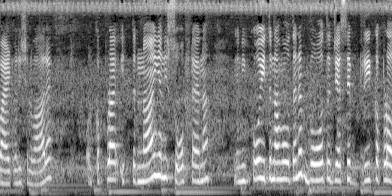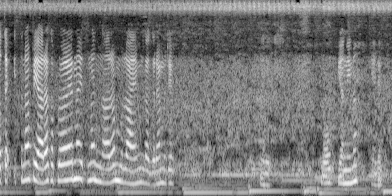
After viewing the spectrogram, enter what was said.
वाइट वाली शलवार है। और कपड़ा इतना, यानी सॉफ्ट है ना यानी कोई इतना वो होता है ना, बहुत जैसे ब्रिक कपड़ा होता है, इतना प्यारा कपड़ा है ना, इतना नरम मुलायम लग रहा है मुझे। बहुत यानी ना, ये देखो।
